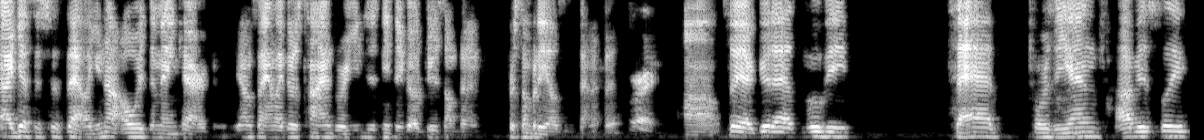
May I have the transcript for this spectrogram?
I guess it's just that like you're not always the main character. You know what I'm saying? Like there's times where you just need to go do something for somebody else's benefit. Right. Um, so yeah, good ass movie. Sad towards the end, obviously.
